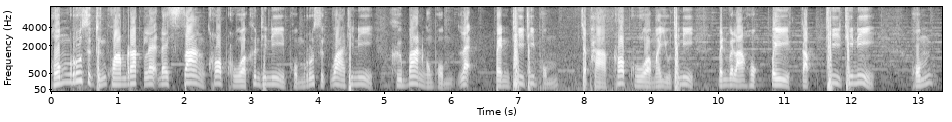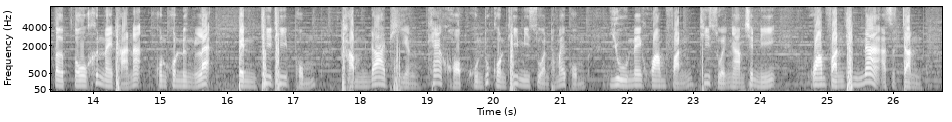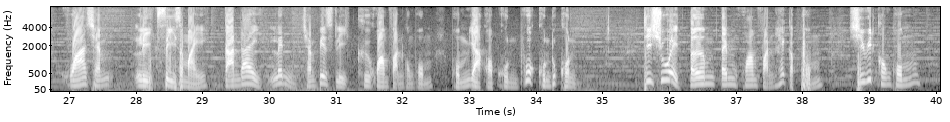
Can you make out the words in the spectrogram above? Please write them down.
ผมรู้สึกถึงความรักและได้สร้างครอบครัวขึ้นที่นี่ ผมรู้สึกว่าที่นี่คือบ้านของผมและเป็นที่ที่ผมจะพาครอบครัวมาอยู่ที่นี่ เป็นเวลา 6 ปีกับที่ที่นี่ ผมเติบโตขึ้นในฐานะคนคนหนึ่งและเป็นที่ที่ผม ทำได้เพียง แค่ขอบคุณทุกคนที่มีส่วนทำให้ผม อยู่ในความฝันที่สวยงามเช่นนี้ ความฝันที่น่าอัศจรรย์คว้าแชมป์ลีก 4 สมัย การได้เล่นแชมเปี้ยนส์ลีกคือความฝันของผม ผมอยากขอบคุณพวกคุณทุกคน ที่ช่วยเติมเต็มความฝันให้กับผม ชีวิตของผม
